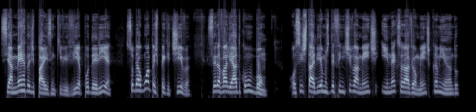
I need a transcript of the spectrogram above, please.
se a merda de país em que vivia poderia, sob alguma perspectiva, ser avaliado como bom, ou se estaríamos definitivamente e inexoravelmente caminhando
